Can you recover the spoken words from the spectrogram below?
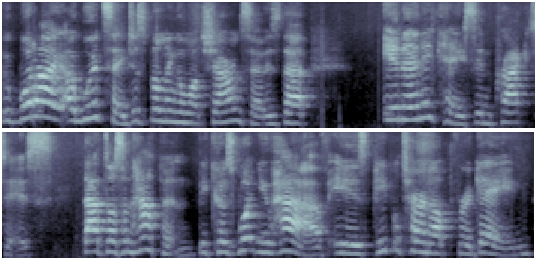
But what I, I would say, just building on what Sharron said, is that in any case, in practice, that doesn't happen because what you have is people turn up for a game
